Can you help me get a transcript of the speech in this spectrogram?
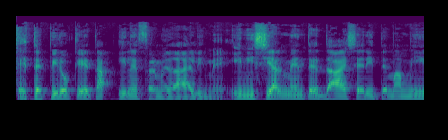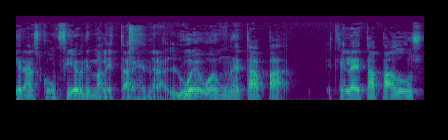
esta espiroqueta y la enfermedad del IME. Inicialmente da ese eritema migrans con fiebre y malestar general. Luego en una etapa, que es la etapa 2,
